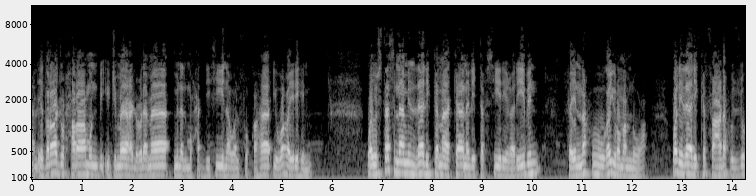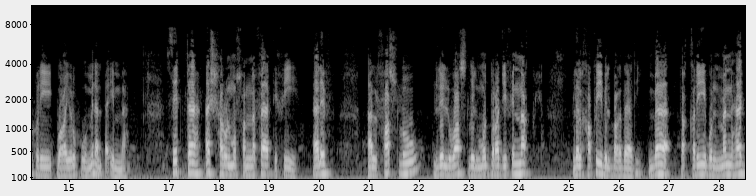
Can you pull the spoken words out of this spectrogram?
الإدراج حرام بإجماع العلماء من المحدثين والفقهاء وغيرهم. ويستثنى من ذلك ما كان لتفسير غريب فإنه غير ممنوع. ولذلك فعله الزهري وغيره من الأئمة. ستة أشهر المصنفات فيه. ألف. الفصل للوصل المدرج في النقل للخطيب البغدادي. باء تقريب المنهج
